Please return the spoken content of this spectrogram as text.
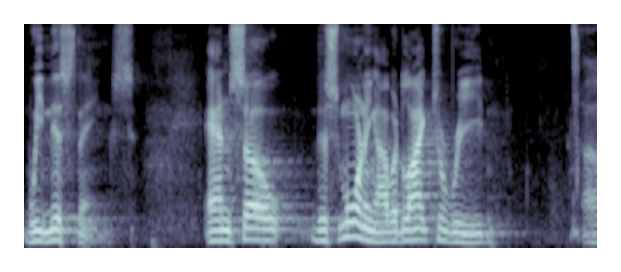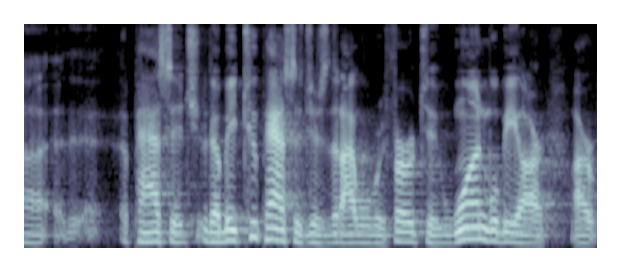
we miss things. And so this morning I would like to read uh, a passage. There'll be two passages that I will refer to. One will be our, our,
